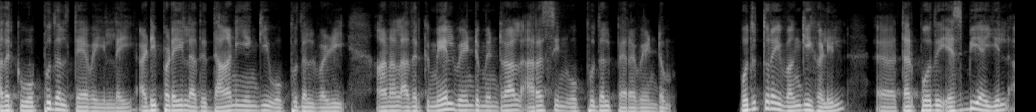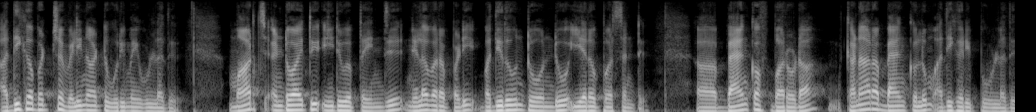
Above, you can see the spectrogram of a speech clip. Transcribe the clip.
அதற்கு ஒப்புதல் தேவையில்லை. அடிப்படையில் அது தானியங்கி ஒப்புதல் வழி. ஆனால் அதற்கு மேல் வேண்டுமென்றால் அரசின் ஒப்புதல் பெற வேண்டும். பொதுத்துறை வங்கிகளில் தற்போது எஸ்பிஐயில் அதிகபட்ச வெளிநாட்டு உரிமை உள்ளது. மார்ச் ரெண்டாயிரத்தி இருபத்தைந்து நிலவரப்படி பதினொன்று டோண்டோ ஏழு percent Bank of Baroda Canara பேங்கிலும் அதிகரிப்பு உள்ளது.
